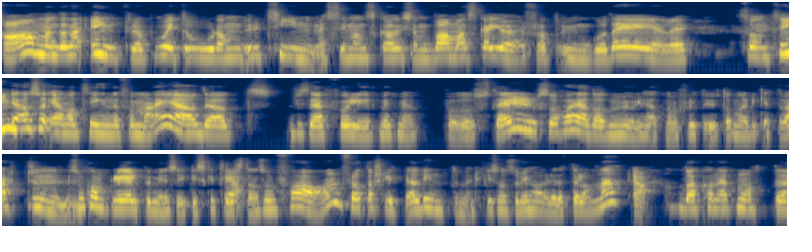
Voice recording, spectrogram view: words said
ha, men den er enklere på vite hvordan rutinemessig man skal liksom Hva man skal gjøre for å unngå det, eller sånne ting. Ja, altså En av tingene for meg er jo det at hvis jeg får livet mitt med på stell, så har jeg da den muligheten å flytte ut av Norge etter hvert. Mm. Som kommer til å hjelpe min psykiske tilstand som faen, for da slipper jeg vintermørket sånn som vi har i dette landet. Ja. Da kan jeg på en måte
